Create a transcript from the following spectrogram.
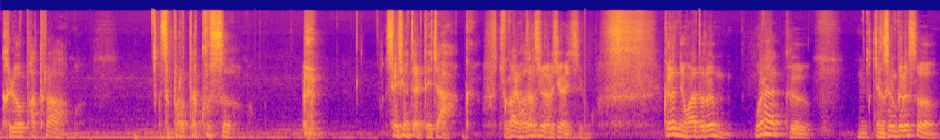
클레오파트라, 뭐, 스파르타쿠스, 뭐, 3시간짜리 대작, 중간에 화장실 가는 시간이 있어요. 그런 영화들은 워낙 그 음, 정성 들어서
